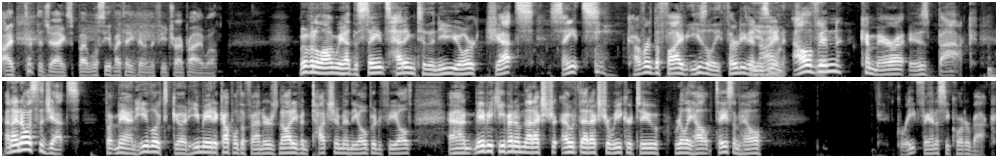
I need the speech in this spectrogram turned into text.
I took the Jags, but we'll see if I take them in the future. I probably will. Moving along, we had the Saints heading to the New York Jets. Saints covered the five easily, 30 to Easy 9. one. Alvin Kamara is back. And I know it's the Jets, but man, he looked good. He made a couple defenders not even touch him in the open field. And maybe keeping him that extra out that extra week or two really helped. Taysom Hill, great fantasy quarterback.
